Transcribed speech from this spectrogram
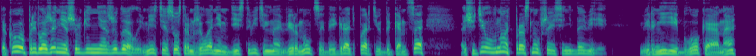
Такого предложения Шульгин не ожидал, и вместе с острым желанием действительно вернуться и доиграть партию до конца ощутил вновь проснувшееся недоверие. Верни ей блок, а она...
